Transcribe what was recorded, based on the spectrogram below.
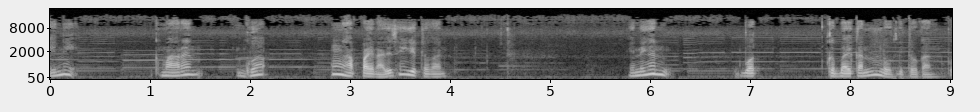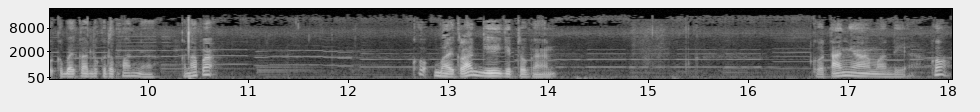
Ini kemarin gua ngapain aja sih gitu kan. Ini kan buat kebaikan lu gitu kan, buat kebaikan lu ke depannya. Kenapa kok baik lagi gitu kan? gue tanya sama dia kok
